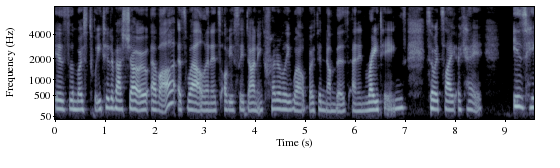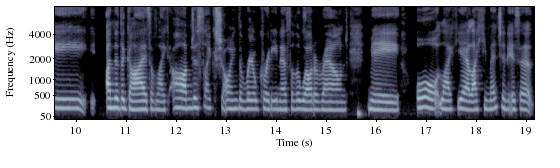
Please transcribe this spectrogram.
is the most tweeted about show ever as well. And it's obviously done incredibly well, both in numbers and in ratings. So it's like, okay, is he under the guise of like, oh, I'm just like showing the real grittiness of the world around me? Or like, yeah, like you mentioned, is it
